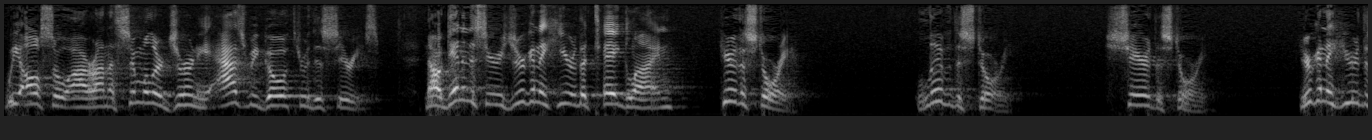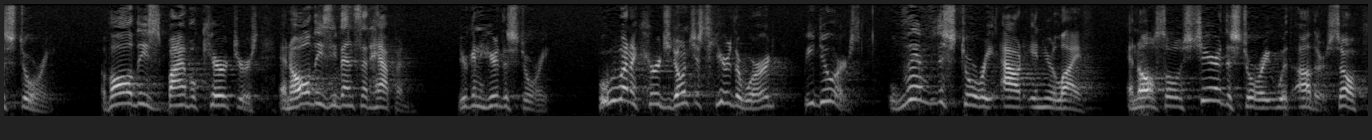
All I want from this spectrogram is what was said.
we also are on a similar journey as we go through this series. Now, again in the series, you're going to hear the tagline hear the story, live the story, share the story. You're going to hear the story of all these Bible characters and all these events that happen. You're going to hear the story. But we want to encourage you don't just hear the word, be doers. Live the story out in your life and also share the story with others. So,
